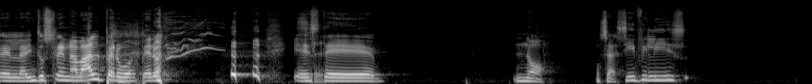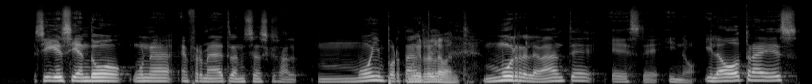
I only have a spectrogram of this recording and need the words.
eh, la industria naval, pero, pero, este, no. O sea, sífilis sigue siendo una enfermedad de transmisión sexual muy importante. Muy relevante. Muy relevante, este, y no. Y la otra es,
